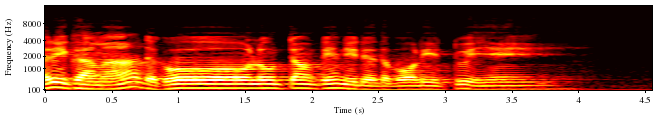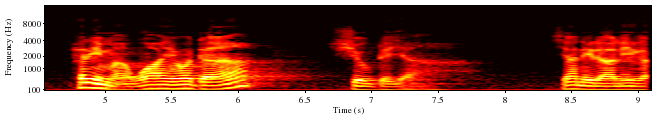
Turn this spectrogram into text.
အဲ့ဒီခါမှာတကောလုံးတောင့်တင်းနေတဲ့သဘောလေးတွေ့ရင်အဲ့ဒီမှာဝါယောတရုပ်တရားရက်နေတာလေးက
